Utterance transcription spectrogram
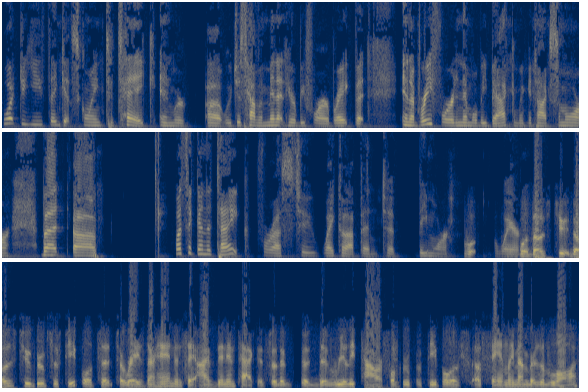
what do you think it's going to take? And we're uh, we just have a minute here before our break, but in a brief word, and then we'll be back and we can talk some more. But uh, what's it going to take for us to wake up and to be more well, aware? Well, those two those two groups of people to to raise their hand and say I've been impacted. So the the, the really powerful group of people of of family members of loss.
